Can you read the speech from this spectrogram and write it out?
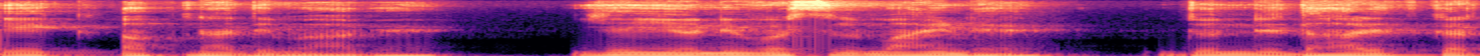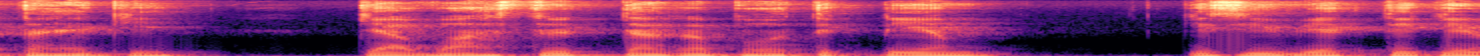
एक अपना दिमाग है। यह यूनिवर्सल माइंड है, जो निर्धारित करता है कि क्या वास्तविकता का भौतिक नियम किसी व्यक्ति के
